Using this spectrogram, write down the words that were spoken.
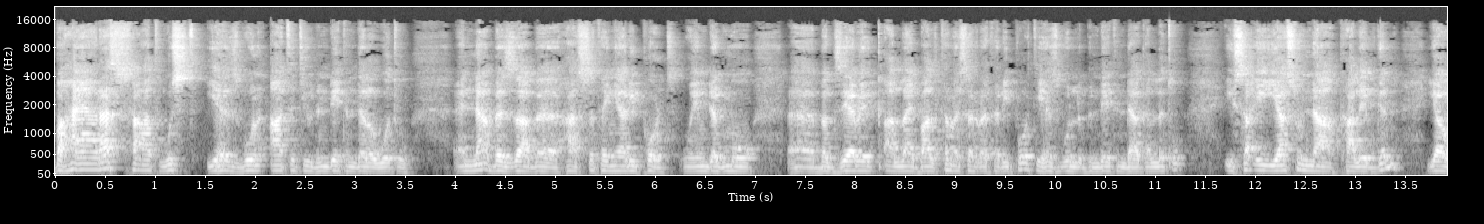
በ24 ሰዓት ውስጥ የህዝቡን አቲቲዩድ እንዴት እንደለወጡ እና በዛ በሐሰተኛ ሪፖርት ወይም ደግሞ በእግዚአብሔር ቃል ላይ ባልተመሰረተ ሪፖርት የህዝቡን ልብ እንዴት እንዳቀለጡ ኢያሱና ካሌብ ግን ያው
